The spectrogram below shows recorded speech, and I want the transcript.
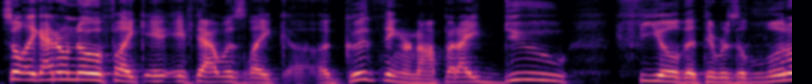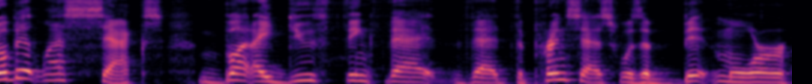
So like, I don't know if like if, if that was like a good thing or not, but I do feel that there was a little bit less sex, but I do think that that the princess was a bit more.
